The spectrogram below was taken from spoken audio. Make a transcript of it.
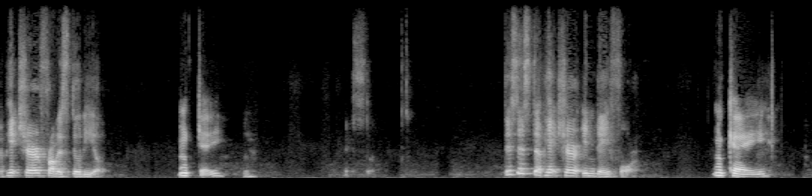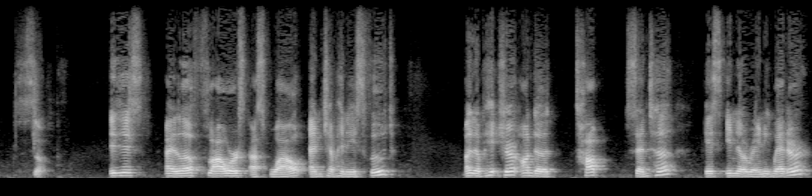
a picture from the studio. Okay. This is the picture in day four. Okay. So it is, I love flowers as well and Japanese food. And the picture on the top center is in the rainy weather.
